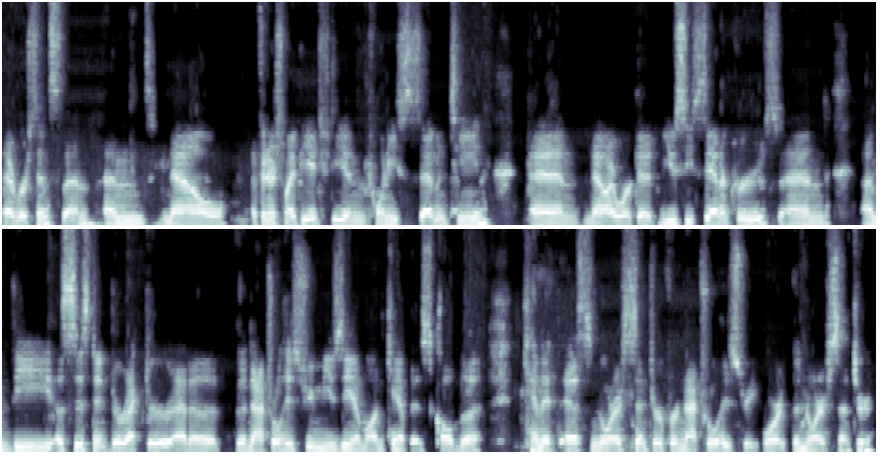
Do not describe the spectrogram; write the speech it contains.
ever since then. And now I finished my PhD in 2017, and now I work at UC Santa Cruz, and I'm the assistant director at a the Natural History Museum on campus called the Kenneth S. Norris Center for Natural History, or the Norris Center.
